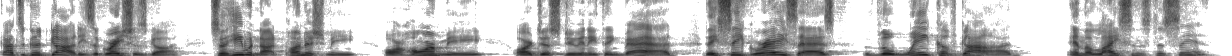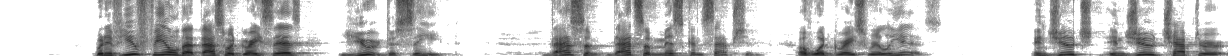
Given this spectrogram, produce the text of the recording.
God's a good God. He's a gracious God. So He would not punish me or harm me or just do anything bad. They see grace as the wink of God and the license to sin. But if you feel that that's what grace is, you're deceived. That's a, that's a misconception of what grace really is. In Jude, in Jude chapter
